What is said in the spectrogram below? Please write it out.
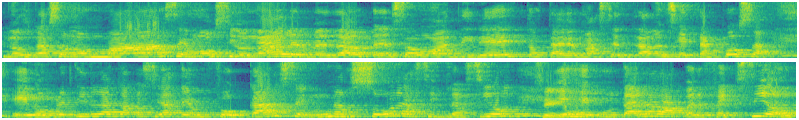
nosotras somos más emocionales, ¿verdad? Ustedes son más directos, tal vez más centrados en ciertas cosas. El hombre tiene la capacidad de enfocarse en una sola asignación y ejecutarla a la perfección.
